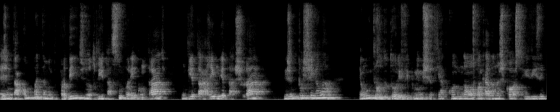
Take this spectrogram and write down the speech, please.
a gente está completamente perdidos, no outro dia está super encontrado, um dia está a rir, um dia está a chorar, e a gente depois chega lá. É muito redutor e fico mesmo chateado quando me dão uma pancada nas costas e dizem:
